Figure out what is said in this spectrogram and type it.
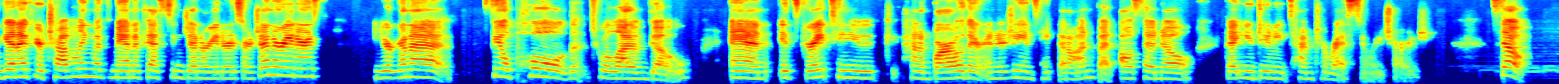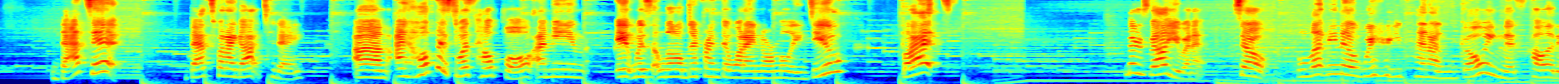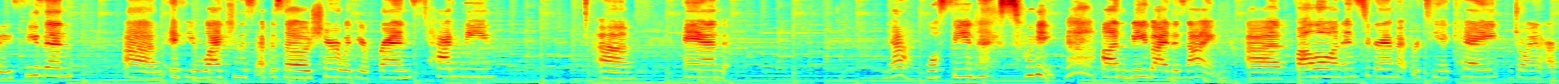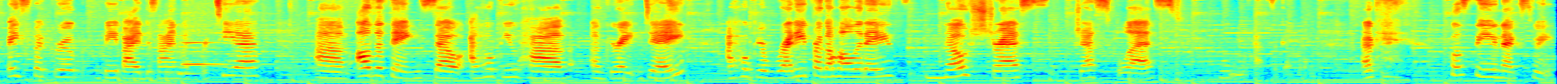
again, if you're traveling with manifesting generators or generators, you're going to feel pulled to a lot of go. And it's great to kind of borrow their energy and take that on, but also know that you do need time to rest and recharge. So that's it. That's what I got today. Um, I hope this was helpful. I mean, it was a little different than what I normally do, but there's value in it. So let me know where you plan on going this holiday season. Um, if you liked this episode, share it with your friends, tag me. Um, and yeah, we'll see you next week on Be by Design. Uh, follow on Instagram at Bertia K. Join our Facebook group, Be by Design with Bertia. Um, all the things. So I hope you have a great day. I hope you're ready for the holidays. No stress, just blessed. Ooh, that's a good one. Okay, we'll see you next week.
